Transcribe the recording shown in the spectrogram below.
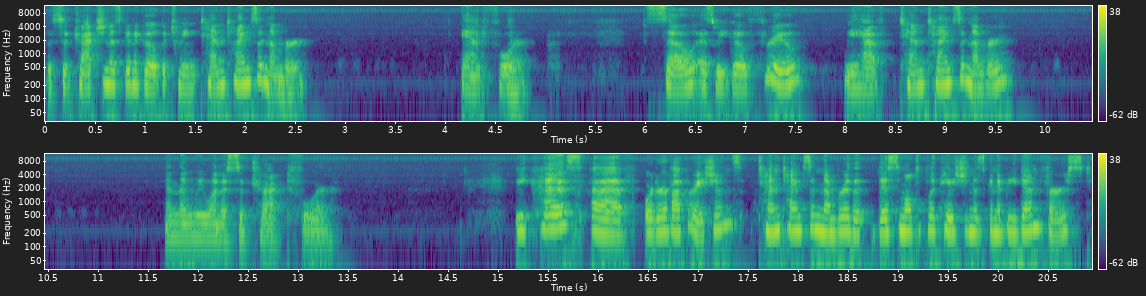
the subtraction is going to go between 10 times a number and 4. So as we go through, we have 10 times a number, and then we want to subtract 4. Because of order of operations, 10 times a number, that this multiplication is going to be done first,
